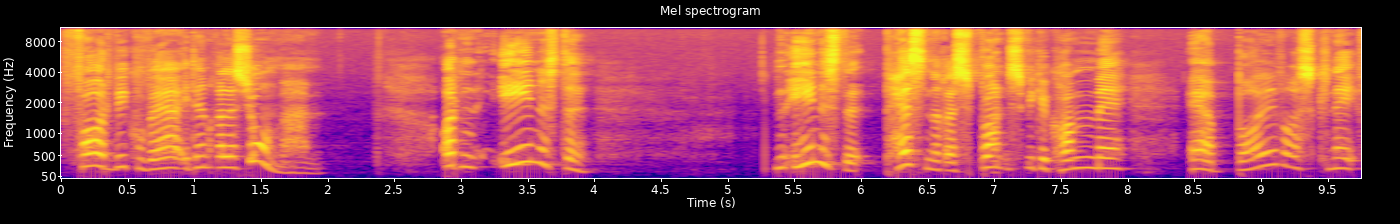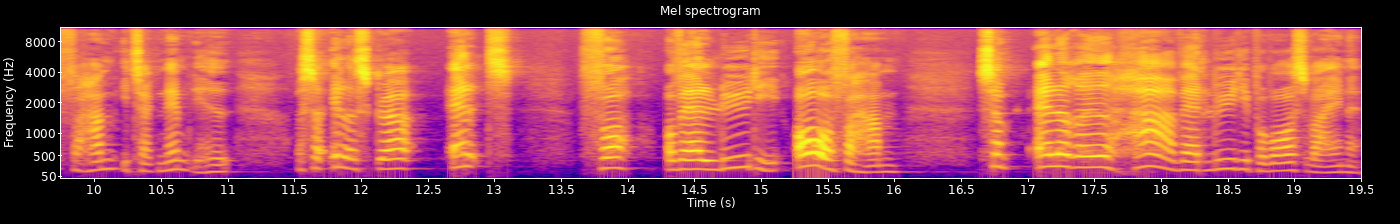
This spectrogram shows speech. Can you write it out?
for at vi kunne være i den relation med ham. Og den eneste den eneste passende respons, vi kan komme med, er at bøje vores knæ for ham i taknemmelighed, og så ellers gøre alt for at være lydige over for ham, som allerede har været lydige på vores vegne,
